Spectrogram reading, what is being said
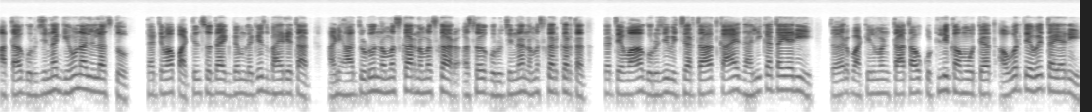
आता गुरुजींना घेऊन आलेला असतो. तर तेव्हा पाटील सुद्धा एकदम लगेच बाहेर येतात आणि हात जोडून नमस्कार नमस्कार असं गुरुजींना नमस्कार करतात. तर तेव्हा गुरुजी विचारतात काय झाली का तयारी? तर पाटील म्हणतात अहो कुठली कामं होत्यात? आवरते वे तयारी.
